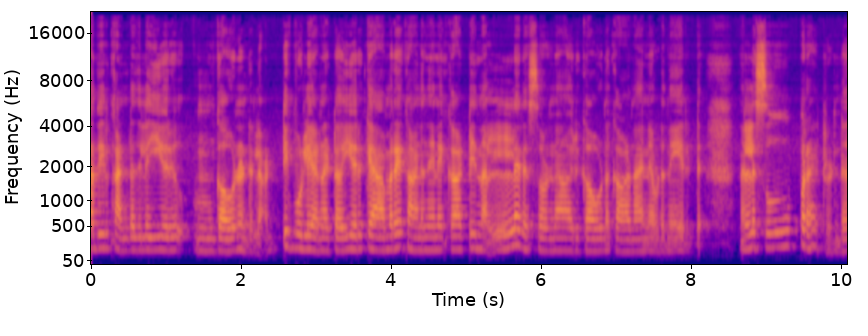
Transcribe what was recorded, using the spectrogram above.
അതിൽ കണ്ടതിൽ ഈ ഒരു ഗൗൺ ഉണ്ടല്ലോ. അടിപൊളിയാണ് കേട്ടോ. ഈ ഒരു ക്യാമറയിൽ കാണുന്നതിനെക്കാട്ടി നല്ല രസമാണ് ആ ഒരു ഗൗണ് കാണാൻ അവിടെ നേരിട്ട്. നല്ല സൂപ്പറായിട്ടുണ്ട്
